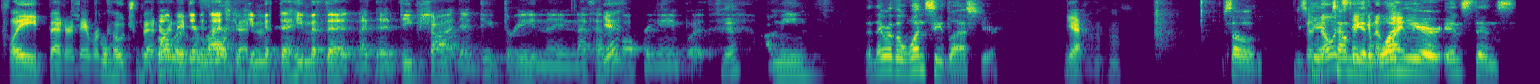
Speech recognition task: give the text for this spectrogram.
played better. They were Well, coached better. and Butler they didn't last year. He missed that. He missed that like that deep shot, that deep three, and then that's how Yeah. they lost the game. But Yeah. I mean, And they were the one seed last year. Yeah. Mhm. So you So can't no tell me in them one lightly. year instance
